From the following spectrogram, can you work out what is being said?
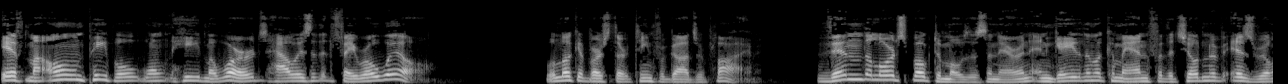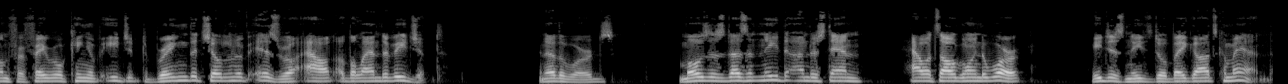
If my own people won't heed my words, how is it that Pharaoh will? We'll look at verse 13 for God's reply. Then the Lord spoke to Moses and Aaron and gave them a command for the children of Israel and for Pharaoh king of Egypt to bring the children of Israel out of the land of Egypt. In other words, Moses doesn't need to understand how it's all going to work. He just needs to obey God's command.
